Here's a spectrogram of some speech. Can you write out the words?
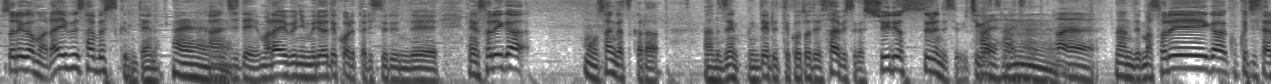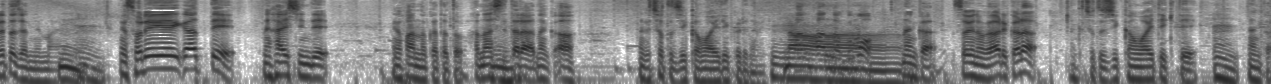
それがまあライブサブスクみたいな感じで、まあ、ライブに無料で来れたりするんでなんかそれがもう3月からあの全国に出るってことでサービスが終了するんですよ。1月末、はいなんでまあそれが告知されたじゃんね前、んなん。かそれがあって配信でファンの方と話してたらなんか、あなんかちょっと実感湧いてくるなみたいな、ファンファンの子もなんかそういうのがあるからなんかちょっと実感湧いてきて、うん。なんか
